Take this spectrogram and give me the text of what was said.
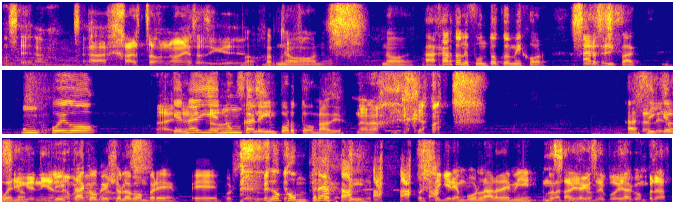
no sé, no. O sea, Hearthstone no es, así que. No, no. No, a Harton le fue un toque mejor. Sí, Artifact. Un juego que nadie nunca sí, le sí. importó. Nadie. No, no, jamás. Así Dale, que así bueno. que Destaco que yo lo compré, eh, por si. ¿Lo compraste? Por si quieren burlar de mí. No sabía que se podía comprar.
